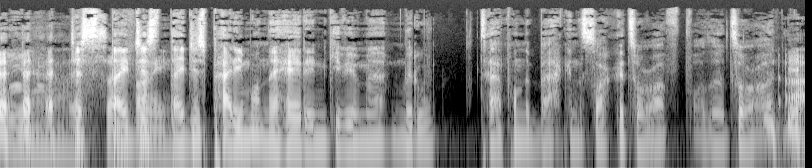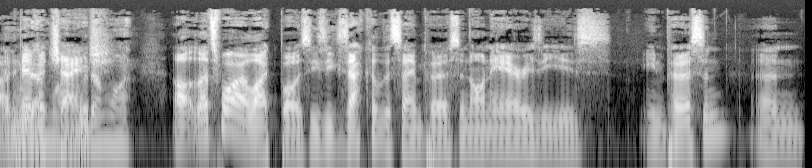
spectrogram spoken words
Yeah, just so they funny. just they just pat him on the head and give him a little tap on the back and it's like it's all right, father, it's all right. Ah, we never don't mind, change. We don't mind. Oh, that's why I like Boz. He's exactly the same person on air as he is in person, and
